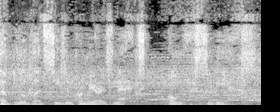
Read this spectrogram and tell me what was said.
The Blue Blood season premiere is next, only CBS.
